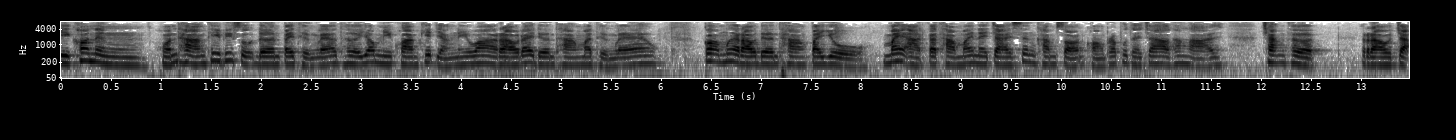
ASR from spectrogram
อีกข้อหนึ่งหนทางที่ภิกษุเดินไปถึงแล้ว เธอย่อมมีความคิดอย่างนี้ว่าเราได้เดินทางมาถึงแล้ว ก็เมื่อเราเดินทางไปอยู่ ไม่อาจกระทำไว้ในใจซึ่งคำสอนของพระพุทธเจ้าทั้งหลาย ช่างเถิดเราจะ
